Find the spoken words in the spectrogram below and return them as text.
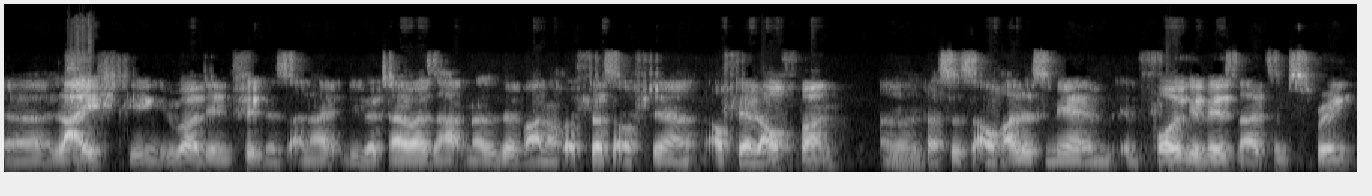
äh, leicht gegenüber den Fitnesseinheiten, die wir teilweise hatten. Also wir waren auch öfters auf der, auf der Laufbahn. Also mhm. Das ist auch alles mehr im, im Fall gewesen als im Spring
